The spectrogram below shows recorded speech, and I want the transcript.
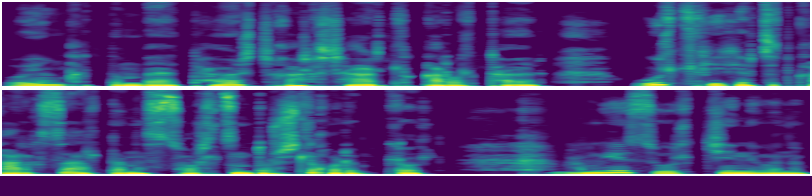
уян гатан бай тойрч гарах шаардлага гарвал тойр үйлдэл хийх явцад гаргасан алдаанаас суралцсан туршлага хуримтлуул хамгийн сүүлчийн нэг нэг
